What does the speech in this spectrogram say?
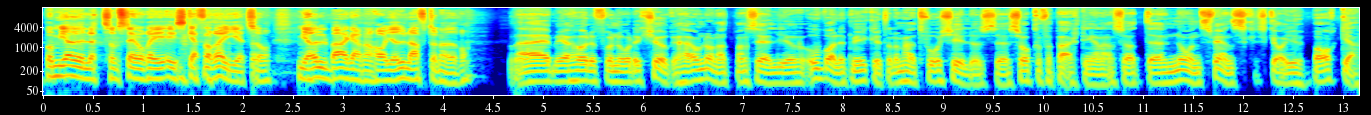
på mjölet som står i, i skafferiet så mjölbaggarna har julafton över. Nej, men jag hörde från Nordic Sugar häromdagen att man säljer ovanligt mycket av de här två kilos eh, sockerförpackningarna. Så att eh, någon svensk ska ju baka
